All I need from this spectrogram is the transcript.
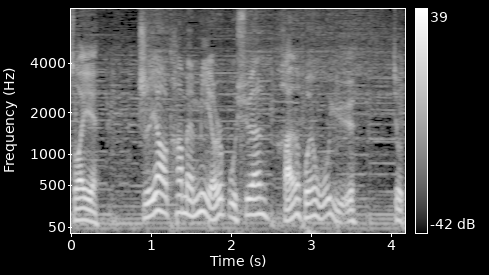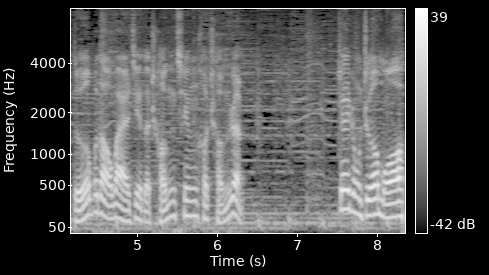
所以，只要他们秘而不宣、含混无语，就得不到外界的澄清和承认。这种折磨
